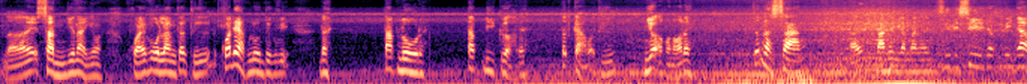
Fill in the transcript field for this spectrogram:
Đấy, sần như thế này cơ mà. Khoái vô lăng các thứ quá đẹp luôn, thưa quý vị. Đây, táp lô đây tắp đi cửa đây. Tất cả mọi thứ nhựa của nó đây. Rất là sáng. Đấy màn hình là màn hình CVC nha quý vị nhá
